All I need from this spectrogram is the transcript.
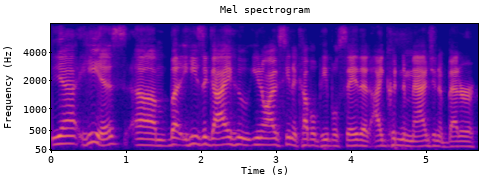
Yeah, he is. Um, but he's a guy who, you know, I've seen a couple people say that I couldn't imagine a better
